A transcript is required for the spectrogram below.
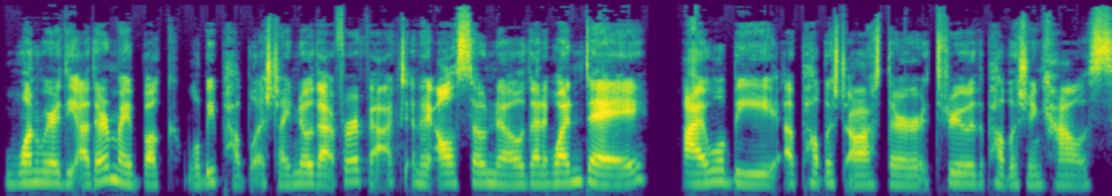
one way or the other, my book will be published. I know that for a fact. And I also know that one day I will be a published author through the publishing house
